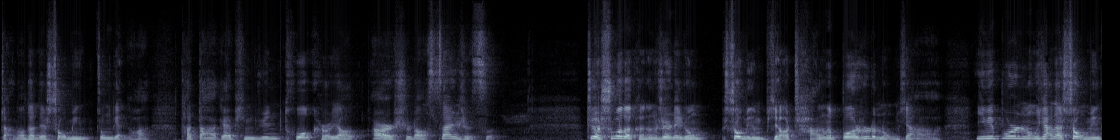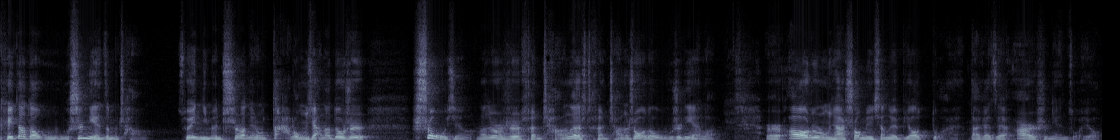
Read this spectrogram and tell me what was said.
长到它的寿命终点的话，它大概平均脱壳要二十到三十次。这说的可能是那种寿命比较长的波士顿龙虾啊，因为波士顿龙虾的寿命可以到到五十年这么长，所以你们吃到那种大龙虾那都是寿星，那就是很长的、很长寿的五十年了。而澳洲龙虾寿命相对比较短，大概在二十年左右。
